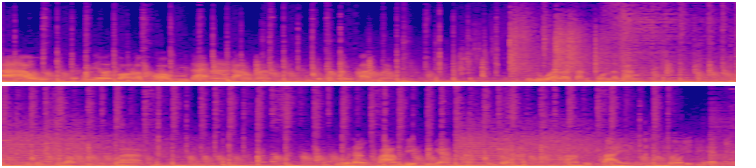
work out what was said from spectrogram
ดาวอะไรพวกนี้มาก่อนแล้วพอคุณได้ห้าดาวมา คุณต้องมาตั้งปั้นใหม่ ไม่รู้อะแล้วตัดคนแล้วกันไม่รู้แบบ ว่าคุณไปนั่งฟาร์มดิสอย่างเงี้ยอ่ะคุณไปหาฟาร์มดิสใส่ตัว DPS ใน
